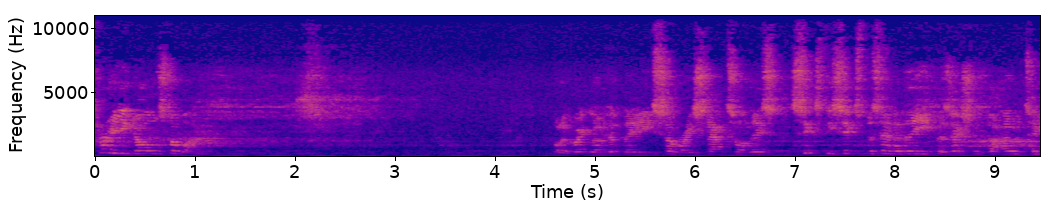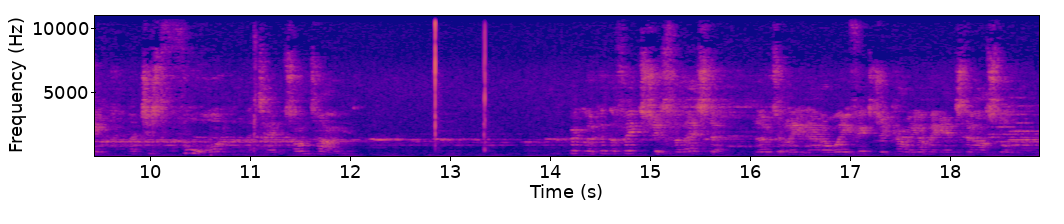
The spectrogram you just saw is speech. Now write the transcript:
three goals to one. Well, a quick look at the summary stats on this. 66% of the possessions of the home team, but just four attempts on target. Fixtures for Leicester, notably that away fixture coming up against Arsenal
